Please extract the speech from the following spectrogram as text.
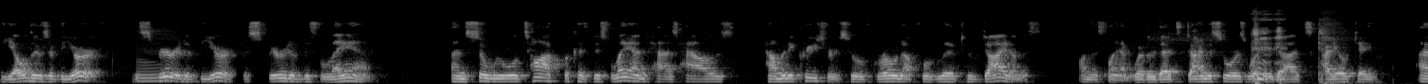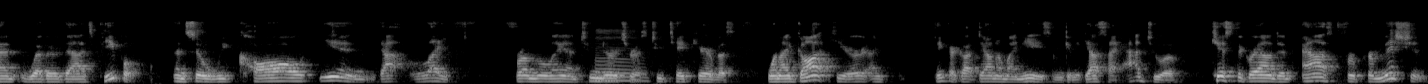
the elders of the earth, the mm. spirit of the earth, the spirit of this land, and so we will talk because this land has housed how many creatures who have grown up, who have lived, who've died on this on this land, whether that's dinosaurs, whether that's coyote, and whether that's people. And so we call in that life from the land to nurture us, mm. to take care of us. When I got here, I think I got down on my knees. I'm going to guess I had to have kissed the ground and asked for permission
